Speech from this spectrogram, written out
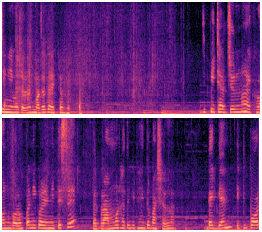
চিংড়ি মাছের মজাদার একটা ভর্তা। পিঠার জন্য এখন গরম পানি করে নিতেছে, তারপর আম্মুর হাতে পিঠা নিতে মাসাল্লাহ দেখবেন, একটু পর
